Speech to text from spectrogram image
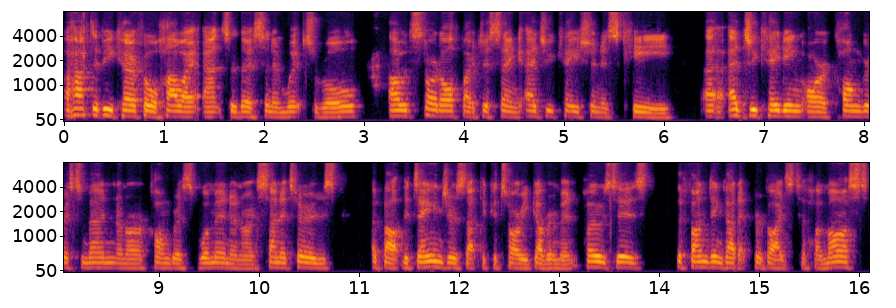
I have to be careful how I answer this and in which role. I would start off by just saying education is key. Uh, educating our congressmen and our congresswomen and our senators about the dangers that the Qatari government poses, the funding that it provides to Hamas,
